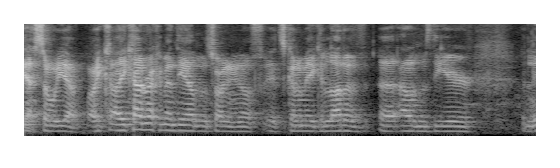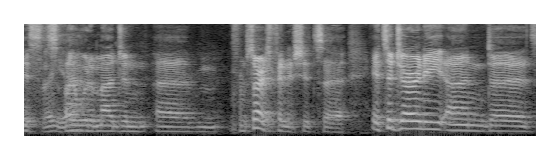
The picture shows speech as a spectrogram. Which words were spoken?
yeah, so yeah, I, I can't recommend the album strongly enough. It's going to make a lot of uh, albums of the year lists. Hopefully, I would imagine um, from start to finish. It's a it's a journey, and uh, it's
